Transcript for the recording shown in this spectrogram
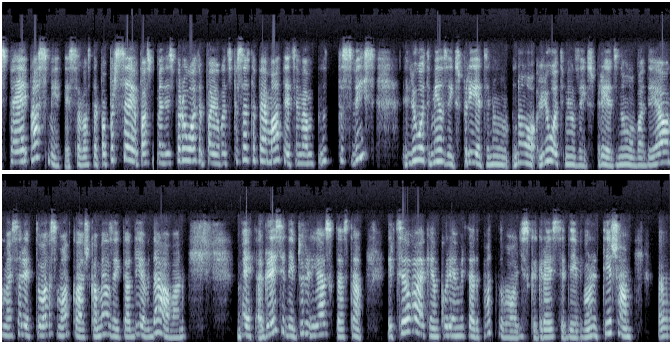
spēja pasmieties savā starpā par sevi, pasmieties par otru, par kaut kādas pasastarpējām attiecībām. Nu, tas viss ļoti milzīgu spriedzi, no, no, ļoti milzīgu spriedzi novada, ja, un mēs arī to esam atklājuši kā milzīgu tā dieva dāvanu. Bet ar greizsirdību tur ir jāskatās tā. Ir cilvēkiem, kuriem ir tāda patoloģiska greizsirdība, un ir tiešām uh,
